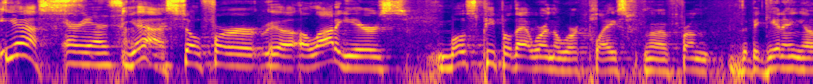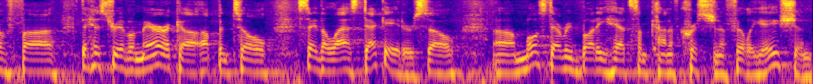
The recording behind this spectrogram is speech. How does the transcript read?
yes. Areas yeah so for uh, a lot of years most people that were in the workplace uh, from the beginning of uh, the history of america up until say the last decade or so uh, most everybody had some kind of christian affiliation.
